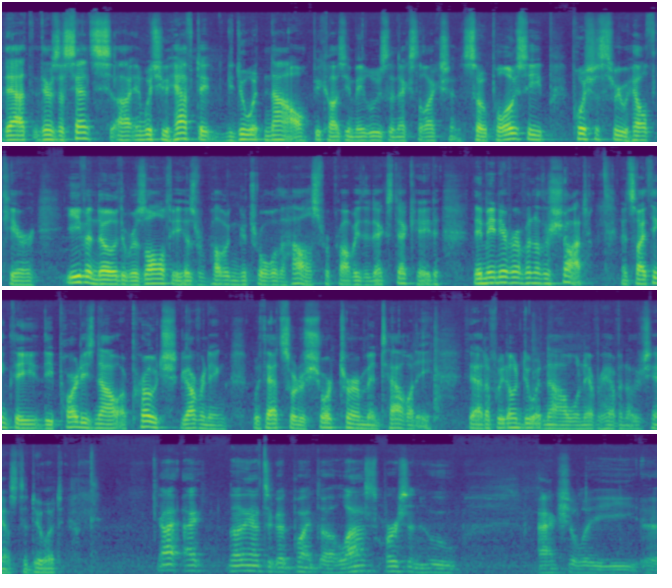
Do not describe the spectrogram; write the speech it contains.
that there's a sense uh, in which you have to do it now because you may lose the next election. So Pelosi pushes through health care, even though the result is Republican control of the House for probably the next decade. They may never have another shot. And so I think the, the parties now approach governing with that sort of short term mentality that if we don't do it now, we'll never have another chance to do it. I, I, I think that's a good point. The last person who actually uh,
